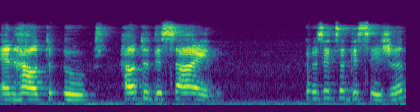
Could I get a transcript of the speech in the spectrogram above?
and how to how to decide because it's a decision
